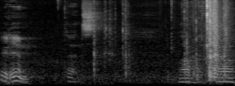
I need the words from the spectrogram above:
Look at him. That's lovely. So,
